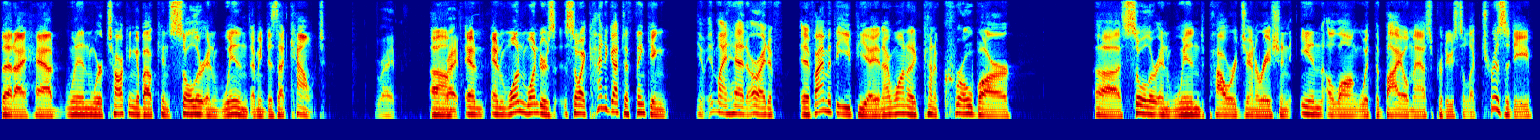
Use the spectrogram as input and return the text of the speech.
that I had when we're talking about can solar and wind. I mean, does that count? Right. Um, right. And and one wonders. So I kind of got to thinking, you know, in my head, all right, if if I'm at the EPA and I want to kind of crowbar uh, solar and wind power generation in along with the biomass produced electricity,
